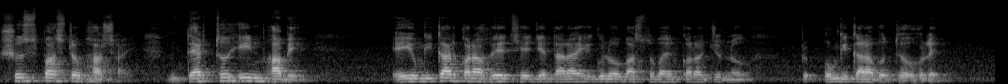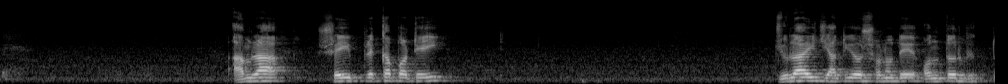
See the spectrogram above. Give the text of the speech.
সুস্পষ্ট ভাষায়, দ্ব্যর্থহীনভাবে এই অঙ্গীকার করা হয়েছে যে তারা এগুলো বাস্তবায়ন করার জন্য অঙ্গীকারাবদ্ধ হলেন। আমরা সেই প্রেক্ষাপটেই জুলাই জাতীয় সনদে অন্তর্ভুক্ত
